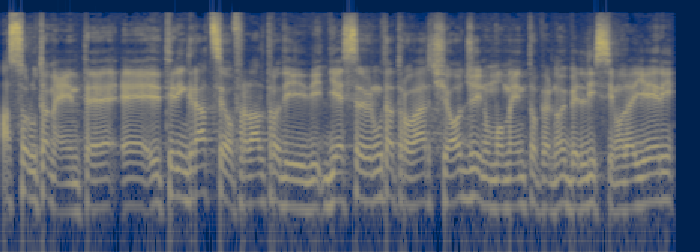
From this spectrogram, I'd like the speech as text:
Assolutamente, e ti ringrazio fra l'altro di, di, essere venuta a trovarci oggi in un momento per noi bellissimo. Da ieri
